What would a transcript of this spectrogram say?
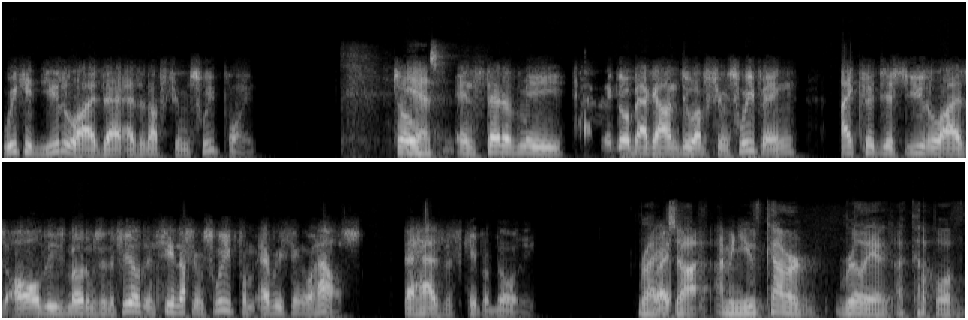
We could utilize that as an upstream sweep point. So yes. instead of me having to go back out and do upstream sweeping, I could just utilize all these modems in the field and see an upstream sweep from every single house that has this capability. Right. right? So I mean, you've covered really a, a couple of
